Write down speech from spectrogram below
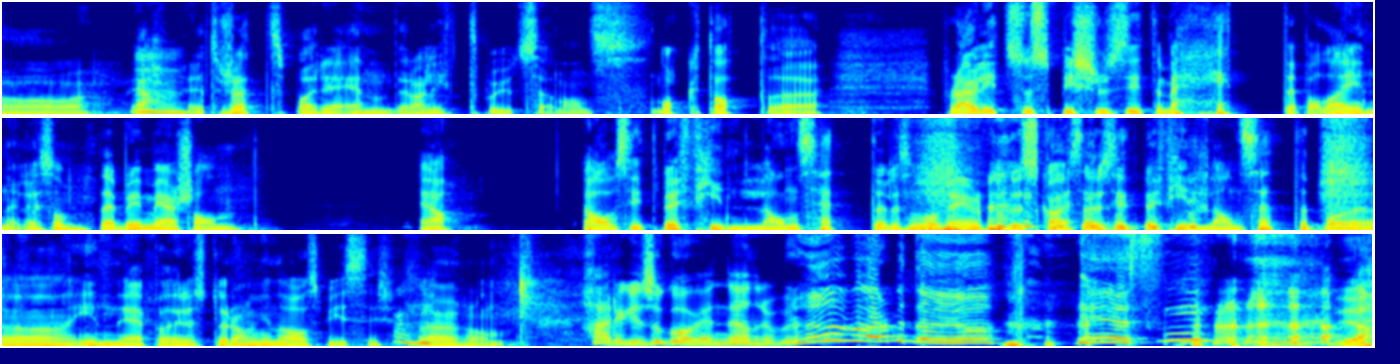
og ja, Mm. rett og slett bare endra litt på utseendet hans. Nok til at eh, For det er jo litt suspicious å sitte med hette på deg inne, liksom. Det blir mer sånn, ja, ja, sitter med finlandshette, liksom. Da trenger du ikke disguise deg, du sitter med finlandshette på, uh, inne på restauranten da, og spiser. Det er sånn Herregud, så går vi inn, de andre bare «Hæ, Hva er det med deg, da? Esen? Ja.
